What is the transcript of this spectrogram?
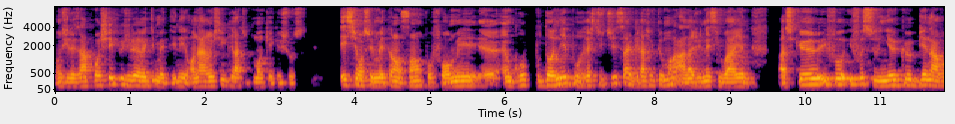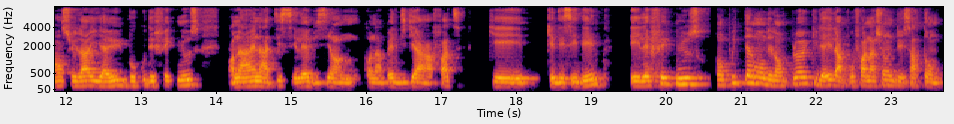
Donc, je les ai approchés, puis je leur ai dit, mais tenez, on a reçu gratuitement quelque chose. Et si on se mettait ensemble pour former euh, un groupe, pour donner, pour restituer ça gratuitement à la jeunesse ivoirienne. Parce que il faut, il faut souligner que bien avant cela, il y a eu beaucoup de fake news. On a un artiste célèbre ici qu'on appelle Didier Arafat, qui est, qui est décédé. Et les fake news ont pris tellement de l'ampleur qu'il y a eu la profanation de sa tombe.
